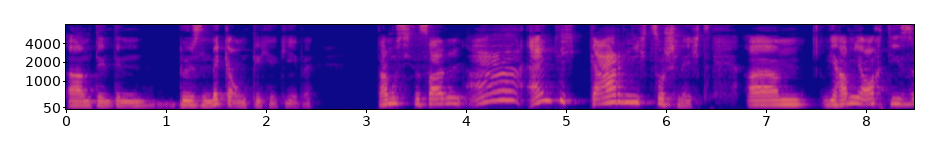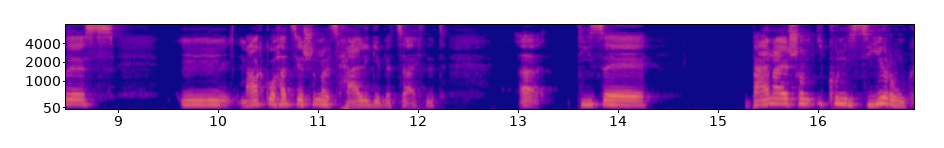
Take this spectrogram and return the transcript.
ähm, den, den bösen Meckeronkel hier gebe. Da muss ich dann sagen, ah, eigentlich gar nicht so schlecht. Ähm, wir haben ja auch dieses, mh, Marco hat es ja schon als Heilige bezeichnet, äh, diese beinahe schon Ikonisierung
